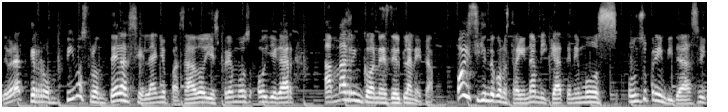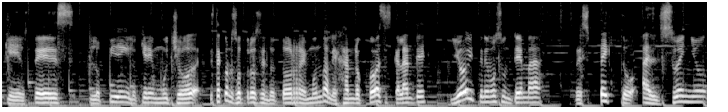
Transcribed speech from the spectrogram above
de verdad que rompimos fronteras el año pasado y esperemos hoy llegar a más rincones del planeta. Hoy siguiendo con nuestra dinámica tenemos un súper invitado y que ustedes lo piden y lo quieren mucho. Está con nosotros el doctor Raimundo Alejandro Cuevas Escalante y hoy tenemos un tema respecto al sueño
